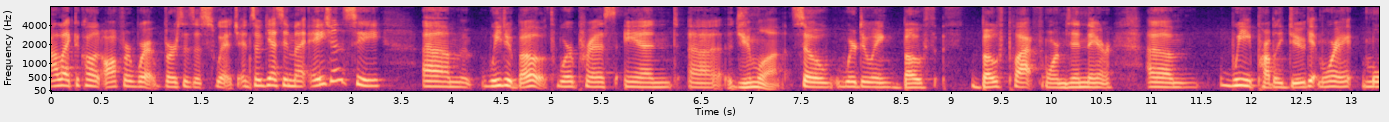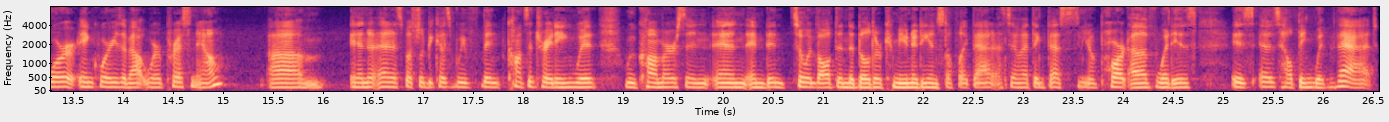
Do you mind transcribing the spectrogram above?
I like to call it offer versus a switch. And so yes, in my agency. Um, we do both WordPress and uh, Joomla, so we're doing both both platforms in there. Um, we probably do get more more inquiries about WordPress now. Um, and, and, especially because we've been concentrating with WooCommerce and, and, and been so involved in the builder community and stuff like that. So I think that's, you know, part of what is, is, is helping with that.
